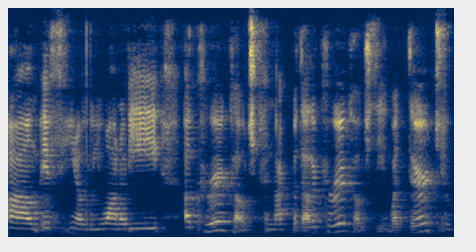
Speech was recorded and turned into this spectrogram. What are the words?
Um, if you know you want to be a career coach, connect with other career coaches, see what they're doing.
